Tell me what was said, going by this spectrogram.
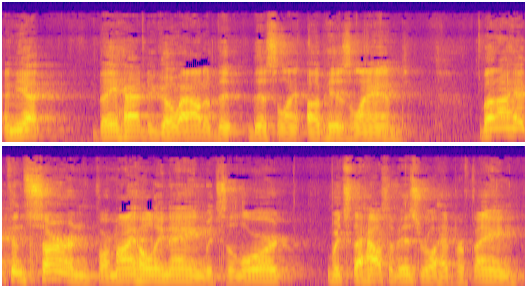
And yet they had to go out of, the, this of his land. But I had concern for my holy name, which the Lord, which the house of Israel had profaned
